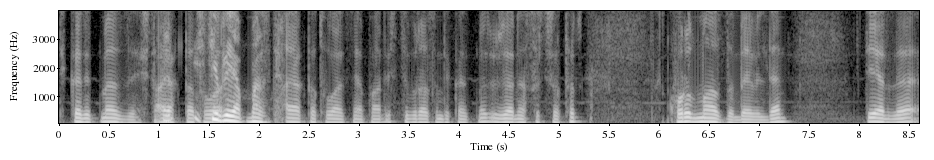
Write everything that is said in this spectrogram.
dikkat etmezdi. İşte ayakta İstibre yapmazdı. ayakta tuvaletini yapar. istibrasını dikkat etmez. Üzerine sıçratır. Korunmazdı bevilden. Diğeri de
